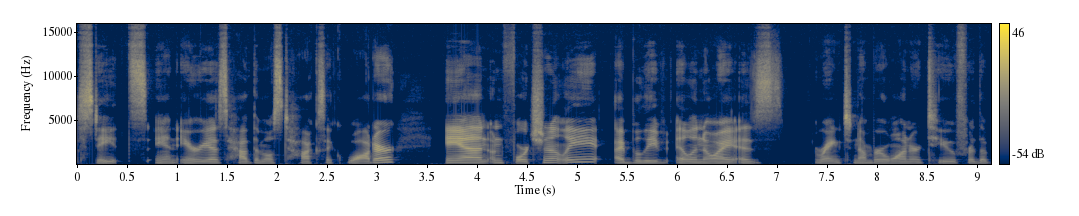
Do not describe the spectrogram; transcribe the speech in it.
states and areas have the most toxic water. And unfortunately, I believe Illinois is ranked number one or two for the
